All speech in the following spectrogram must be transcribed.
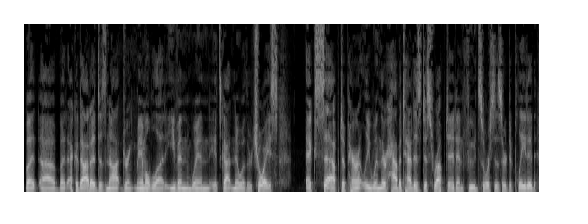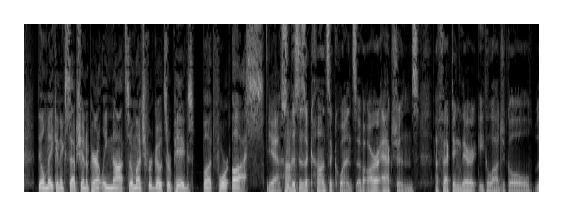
but uh, but Ecaudata does not drink mammal blood even when it's got no other choice. Except apparently when their habitat is disrupted and food sources are depleted, they'll make an exception. Apparently not so much for goats or pigs, but for us. Yeah. So this is a consequence of our actions affecting their ecological uh,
